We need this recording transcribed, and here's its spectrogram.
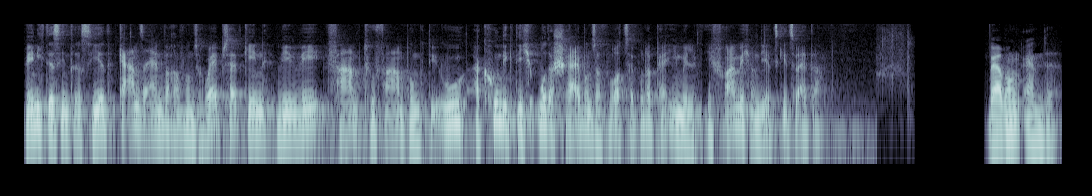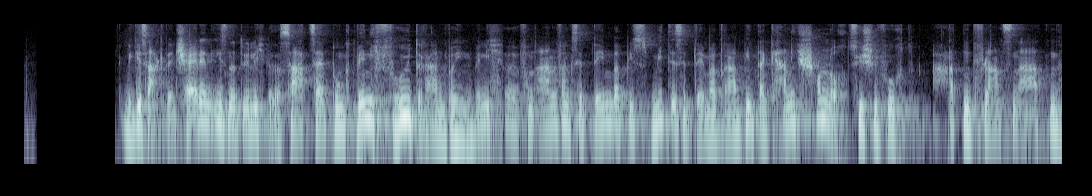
Wenn dich das interessiert, ganz einfach auf unsere Website gehen, www.farmtofarm.eu, erkundig dich oder schreib uns auf WhatsApp oder per E-Mail. Ich freue mich und jetzt geht's weiter. Werbung Ende. Wie gesagt, entscheidend ist natürlich der Saatzeitpunkt. Wenn ich früh dran bin, wenn ich äh, von Anfang September bis Mitte September dran bin, dann kann ich schon noch Zwischenfruchtarten, Pflanzenarten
